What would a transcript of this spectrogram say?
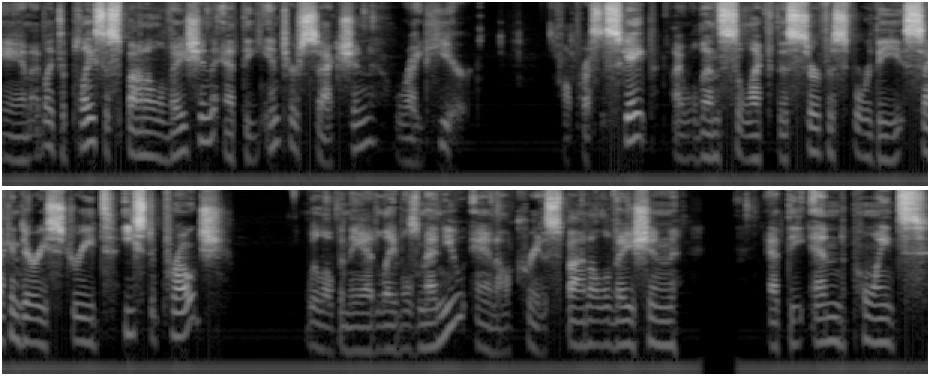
And I'd like to place a spot elevation at the intersection right here. I'll press escape. I will then select this surface for the secondary street east approach. We'll open the add labels menu and I'll create a spot elevation at the end point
